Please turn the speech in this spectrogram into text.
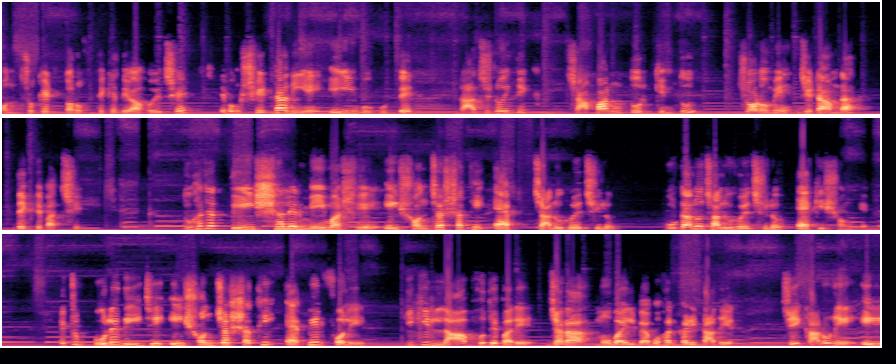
মন্ত্রকের তরফ থেকে দেওয়া হয়েছে এবং সেটা নিয়ে এই মুহূর্তে রাজনৈতিক চাপানুতোর কিন্তু চরমে যেটা আমরা দেখতে পাচ্ছি। দু হাজার তেইশ সালের মে মাসে এই সঞ্চার সাথী অ্যাপ চালু হয়েছিল, পোর্টালও চালু হয়েছিল একই সঙ্গে। একটু বলে দিই যে এই সঞ্চার সাথী অ্যাপের ফলে কি কি লাভ হতে পারে যারা মোবাইল ব্যবহারকারী তাদের, যে কারণে এই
